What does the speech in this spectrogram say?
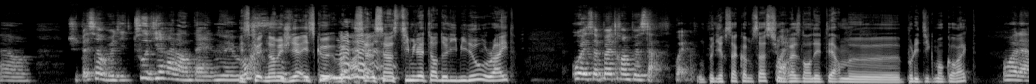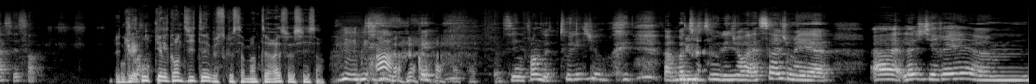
euh, je sais pas si on veut dire tout dire à l'antenne, mais bon. Est-ce que non mais je veux dire, est-ce que bah, c'est un- c'est un stimulateur de libido, right? Ouais, ça peut être un peu ça. Ouais, On peut dire ça comme ça si on reste dans des termes euh, politiquement corrects? Voilà, c'est ça. Et du coup, quelle quantité? Parce que ça m'intéresse aussi, ça. Ah, C'est une plante de tous les jours. enfin, pas tous, tous les jours la sauge, mais euh, euh, là, je dirais, euh,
